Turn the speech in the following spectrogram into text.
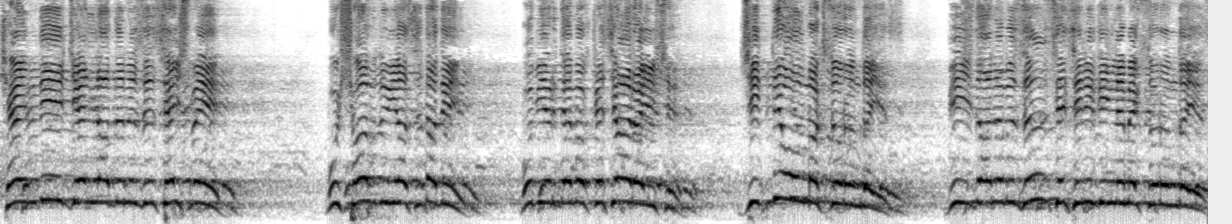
Kendi celladınızı seçmeyin. Bu şov dünyası da değil. Bu bir demokrasi arayışı. Ciddi olmak zorundayız. Vicdanımızın sesini dinlemek zorundayız.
